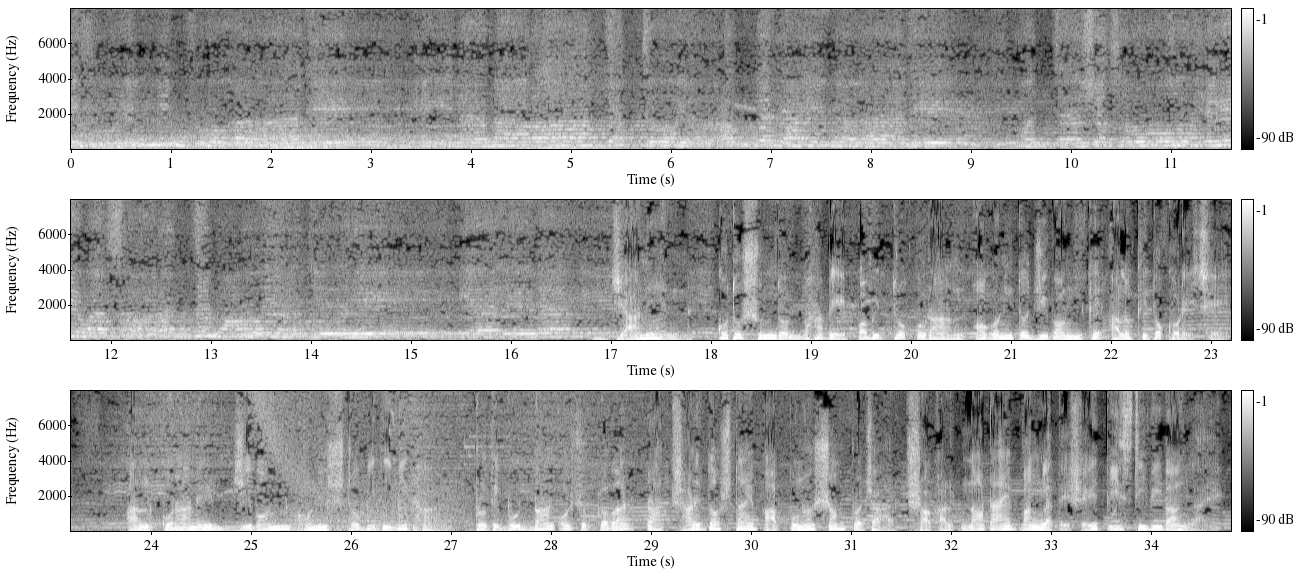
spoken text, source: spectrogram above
জানেন কত সুন্দরভাবে পবিত্র কোরআন অগণিত জীবনকে আলোকিত করেছে। আল কোরআনের জীবন ঘনিষ্ঠ বিধিবিধান। প্রতি বুধবার ও শুক্রবার রাত সাড়ে দশটায় বা পুনঃ সম্প্রচার সকাল নটায় বাংলাদেশে পিস টিভি বাংলায়।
